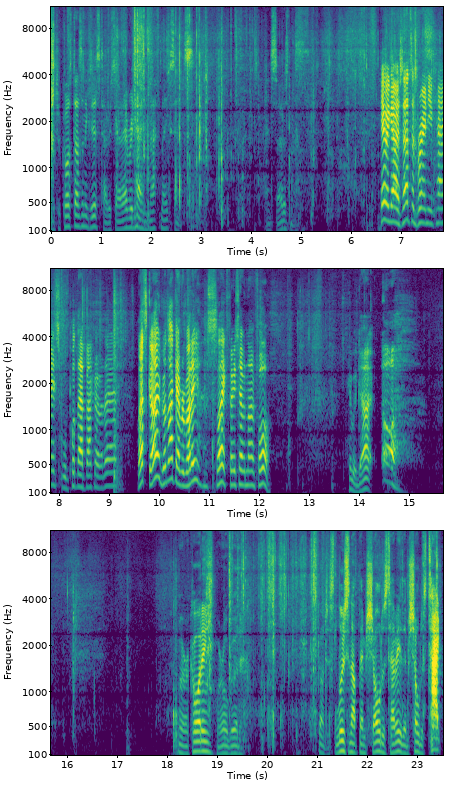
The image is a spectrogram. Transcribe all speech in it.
Which, of course, doesn't exist, Toby. So every day math makes sense. And so does math. Here we go. So that's a brand new case. We'll put that back over there. Let's go. Good luck, everybody. Select 3794. Here we go. Oh. We're recording. We're all good. God, just loosen up them shoulders, Tabby. Them shoulders tight.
